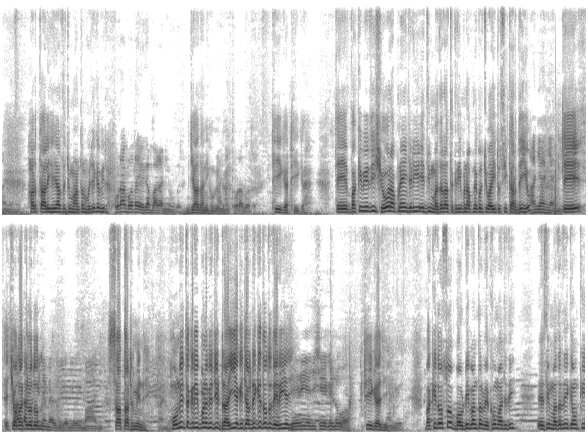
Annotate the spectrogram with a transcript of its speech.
ਹਾਂਜੀ ਹਾਂਜੀ। 48000 ਤੋਂ ਚ ਮਾਨਤਨ ਹੋ ਜਾਏਗਾ ਵੀਰ? ਥੋੜਾ ਬਹੁਤਾ ਹੋਏਗਾ ਬਾਲਾ ਨਹੀਂ ਹੋਊਗਾ ਜੀ। ਜ਼ਿਆਦਾ ਨਹੀਂ ਹੋਵੇਗਾ ਹਾਂਜੀ ਥੋੜਾ ਬਹੁਤ। ਠੀਕ ਆ ਠੀਕ ਆ ਤੇ ਬਾਕੀ ਵੀਰ ਜੀ ਸ਼ੋਰ ਆਪਣੇ ਜਿਹੜੀ ਇਹਦੀ ਮਦਰ ਆ ਤਕਰੀਬਨ ਆਪਣੇ ਕੋਲ ਚਵਾਈ ਤੁਸੀਂ ਕਰਦੇ ਹੀ ਹੋ। ਹਾਂਜੀ ਹਾਂਜੀ ਹਾਂਜੀ। ਤੇ ਇਹ 14 ਕਿਲੋ ਦੁੱਧ ਮਹੀਨੇ ਮਿਲਦੀ ਹੈ ਜੀ ਉਹਦੀ ਮਾਂ ਜੀ। 7-8 ਮਹੀਨੇ। ਹਾਂਜੀ। ਹੁਣ ਵੀ ਤਕਰੀਬਨ ਵੀਰ ਜੀ ਡਰਾਈ ਹੈ ਕਿ ਚੱਲ ਰਹੀ ਕਿ ਦੁੱਧ ਦੇ ਰਹੀ ਹੈ ਜੀ? ਦੇ ਰਹੀ ਹੈ ਜੀ 6 ਕਿਲੋ ਆ। ਠੀਕ ਹੈ ਜੀ। ਹਾਂਜੀ। ਬਾਕੀ ਦੋਸਤੋ ਬਾਡੀ ਬਣਤਰ ਵੇਖੋ ਮੱਝ ਦੀ। ਇਸ ਦੀ ਮਦਰ ਦੀ ਕਿਉਂਕਿ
